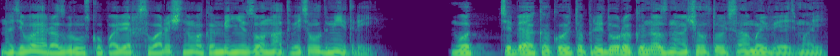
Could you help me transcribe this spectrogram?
Надевая разгрузку поверх сварочного комбинезона, ответил Дмитрий. Вот тебя какой-то придурок и назначил той самой ведьмой.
